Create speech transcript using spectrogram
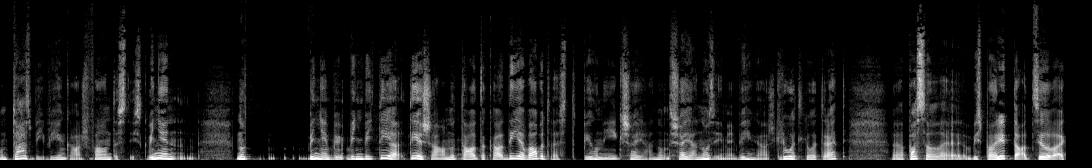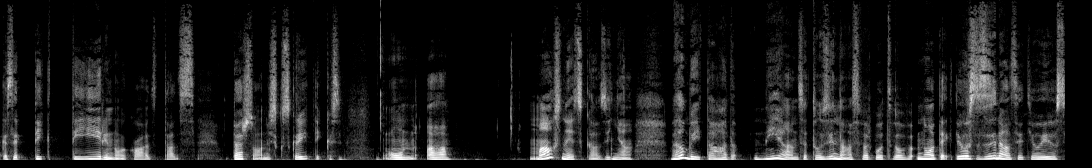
Un tas bija vienkārši fantastiski. Viņai, nu, Viņa, viņa bija tie, tiešām nu, tāda tā kā dieva apdvesta pilnīgi šajā, nu, šajā nozīmē. Vienkārši ļoti, ļoti reti pasaulē vispār ir tādi cilvēki, kas ir tik tīri no kādas tādas personiskas kritikas. Un, uh, mākslinieckā ziņā vēl bija tāda nianse, to zinās, varbūt vēl noteikti jūs zināsiet, jo jūs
